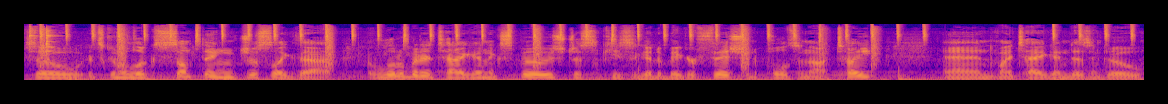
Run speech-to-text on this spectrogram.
So it's gonna look something just like that. A little bit of tag end exposed just in case you get a bigger fish and it pulls the knot tight and my tag end doesn't go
